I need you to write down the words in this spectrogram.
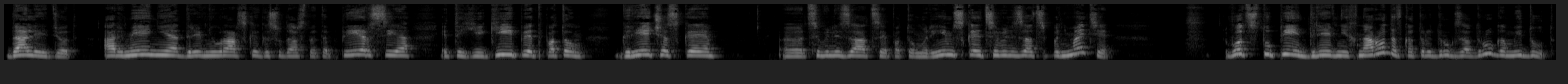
Далее идет Армения, древнеуральское государство, это Персия, это Египет, потом греческое, Э, цивилизация, потом римская цивилизация, понимаете? Вот ступень древних народов, которые друг за другом идут.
